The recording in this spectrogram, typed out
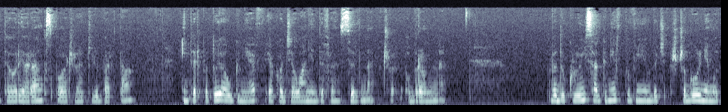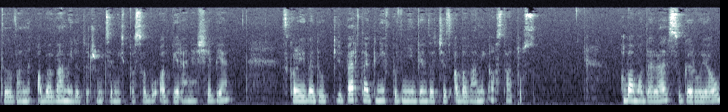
i teoria rang społecznych Gilberta interpretują gniew jako działanie defensywne czy obronne. Według Louisa gniew powinien być szczególnie motywowany obawami dotyczącymi sposobu odbierania siebie, z kolei według Gilberta gniew powinien wiązać się z obawami o status. Oba modele sugerują,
